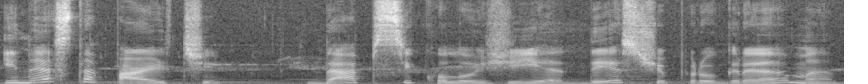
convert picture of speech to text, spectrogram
E nesta parte da psicologia deste programa,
